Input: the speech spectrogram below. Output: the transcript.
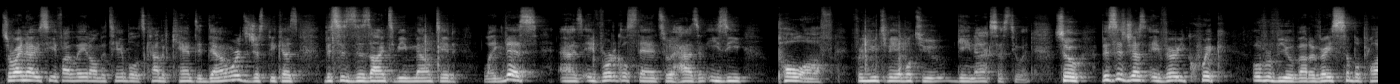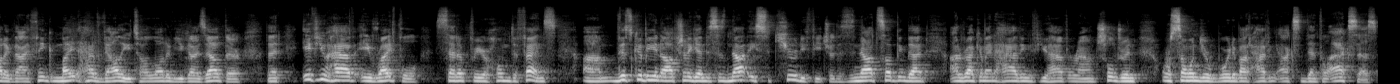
So right now you see if I lay it on the table, it's kind of canted downwards just because this is designed to be mounted like this as a vertical stand so it has an easy pull off for you to be able to gain access to it. So this is just a very quick overview about a very simple product that I think might have value to a lot of you guys out there. That if you have a rifle set up for your home defense, um, this could be an option. Again, this is not a security feature. This is not something that I'd recommend having if you have around children or someone you're worried about having accidental access.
